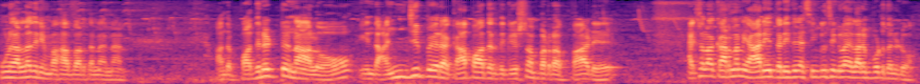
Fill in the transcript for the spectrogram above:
உங்களுக்கு நல்லா தெரியும் மகாபாரதம்னா என்னன்னு? அந்த பதினெட்டு நாளும் இந்த அஞ்சு பேரை காப்பாற்றுறதுக்கு கிருஷ்ணன் படுற பாடு ஆக்சுவலாக கர்ணன் யாரையும் தனித்தனியாக சிங்கிள் சிங்கிளாக எல்லாரும் போட்டு தள்ளிடுவான்.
